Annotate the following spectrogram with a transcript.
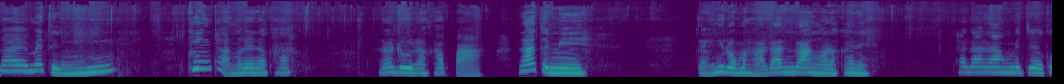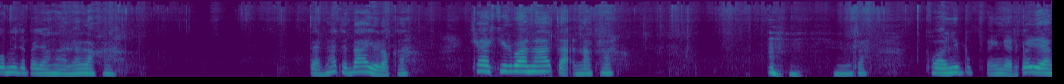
ได้ไม่ถึงครึ่งถังเลยนะคะ แล้วดูนะคะ ป่า น่าจะมี แต่นี่ลงมาหาด้านล่างแล้วนะคะนี่ ถ้าด้านล่างไม่เจอก็ไม่จะไปยังไงแล้วล่ะค่ะ แต่น่าจะได้อยู่หรอกคะแค่คิดว่าน่าจะนะคะอือหือนี่ค่ะ พอนี่ปุ๊บแสงแดดก็แยง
